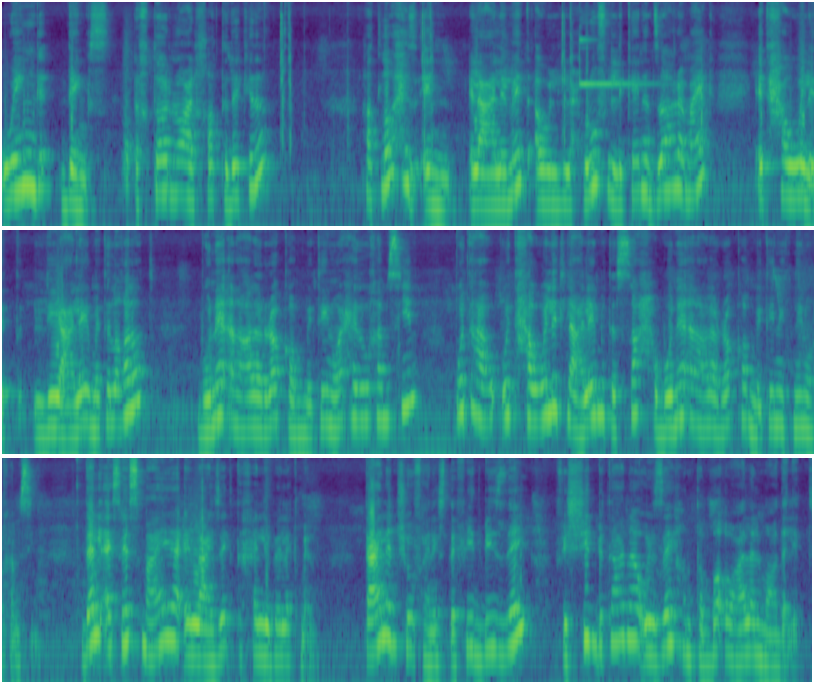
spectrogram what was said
Wingdings اختار نوع الخط ده كده. هتلاحظ إن العلامات أو الحروف اللي كانت ظاهرة معاك اتحولت لعلامة الغلط بناء على الرقم 251 وتحولت لعلامة الصح بناء على الرقم 252 ده الأساس معايا اللي عايزاك تخلي بالك منه. تعال نشوف هنستفيد بيه إزاي في ال sheet بتاعنا وإزاي هنطبقه على المعادلات.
